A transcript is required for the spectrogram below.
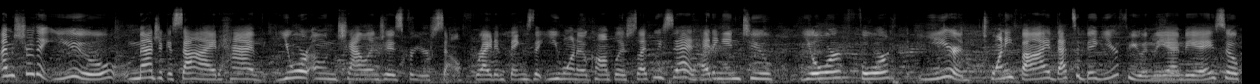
I'm sure that you, Magic aside, have your own challenges for yourself, right? And things that you want to accomplish. Like we said, heading into your fourth year, 25, that's a big year for you in the NBA. So,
